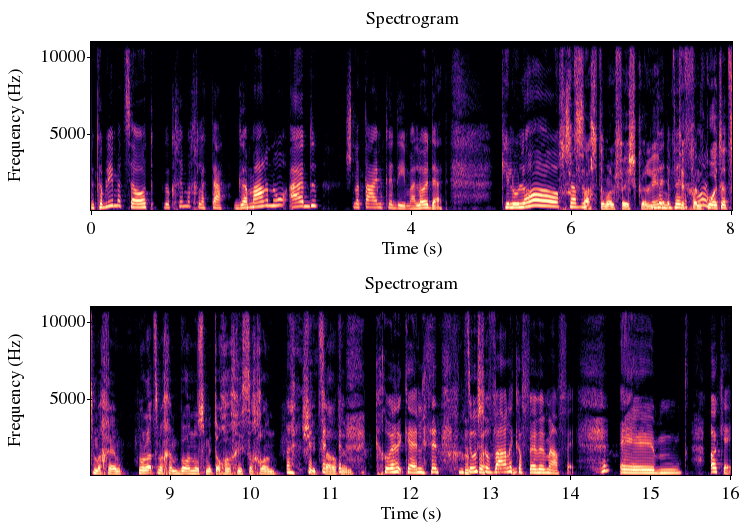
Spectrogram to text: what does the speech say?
מקבלים הצעות, לוקחים החלטה. גמרנו עד שנתיים קדימה, לא יודעת. כאילו לא עכשיו... חסכתם אלפי שקלים. תפנקו את עצמכם, תנו לעצמכם בונוס מתוך החיסכון שייצרתם. כן, תמצאו שובר לקפה ומאפה. אמ, אוקיי,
